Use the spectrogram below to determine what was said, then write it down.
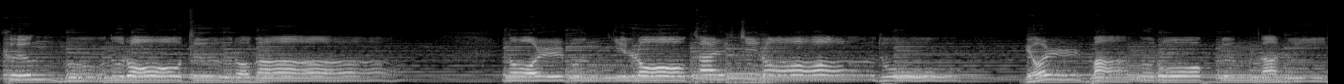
큰 문으로 들어가. 넓은 길로 갈지라도 멸망으로 끝나니.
